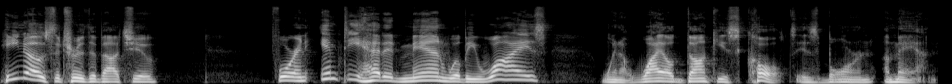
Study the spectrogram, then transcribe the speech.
He knows the truth about you. For an empty headed man will be wise, when a wild donkey's colt is born a man.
